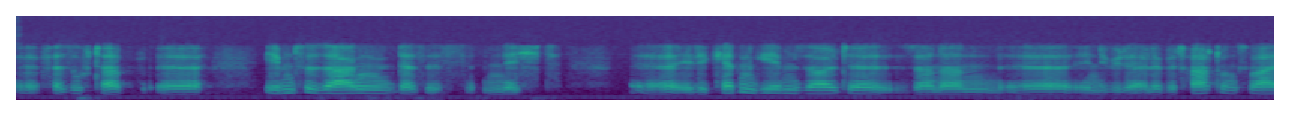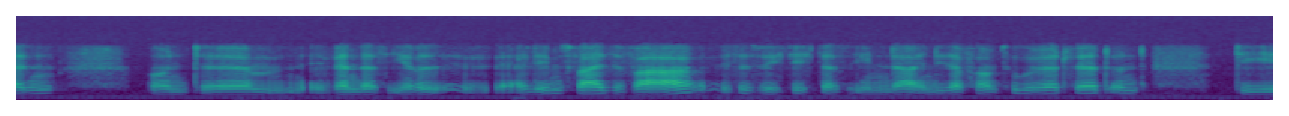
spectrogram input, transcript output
äh, versucht habe äh, eben zu sagen, dass es nicht äh, Etiketten geben sollte, sondern äh, individuelle Betrachtungsweisen. Und ähm, wenn das ihre Erlebensweise war, ist es wichtig, dass ihnen da in dieser Form zugehört wird und die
